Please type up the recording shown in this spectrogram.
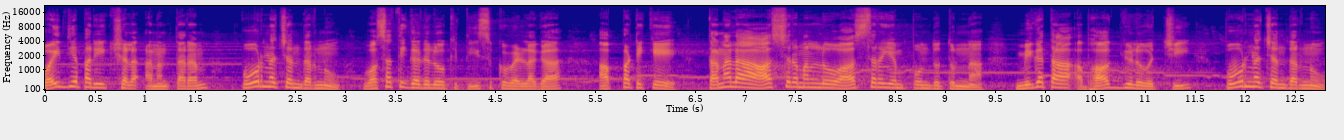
వైద్య పరీక్షల అనంతరం పూర్ణచందర్ను వసతి గదిలోకి తీసుకువెళ్ళగా అప్పటికే తనలా ఆశ్రమంలో ఆశ్రయం పొందుతున్న మిగతా అభాగ్యులు వచ్చి పూర్ణచందర్ను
